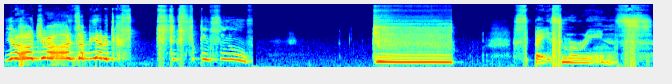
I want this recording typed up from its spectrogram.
Jechać, jechać, zabijemy tych, tych synów. Space Marines.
